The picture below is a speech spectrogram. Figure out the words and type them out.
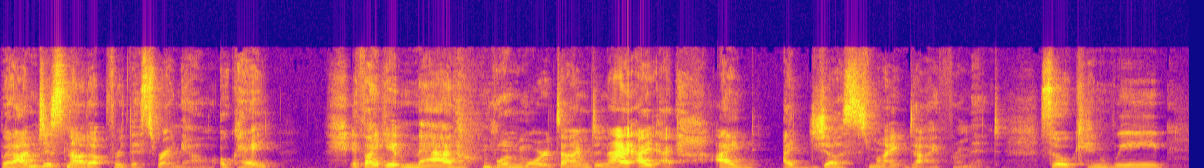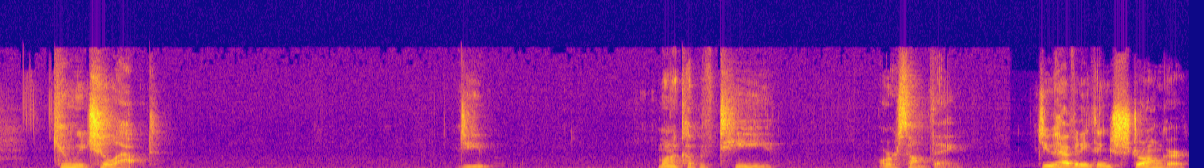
But I'm just not up for this right now, okay? If I get mad one more time tonight, I, I, I, I just might die from it. So can we, can we chill out? Do you want a cup of tea or something? Do you have anything stronger?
